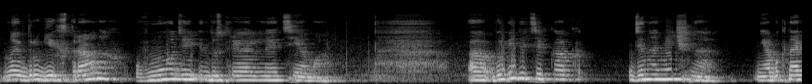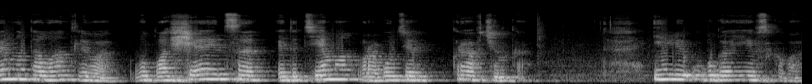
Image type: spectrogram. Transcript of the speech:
но и в других странах в моде индустриальная тема. А, вы видите, как динамично, необыкновенно талантливо воплощается эта тема в работе Кравченко или у Багаевского.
